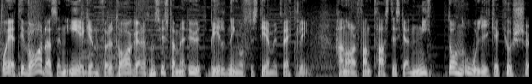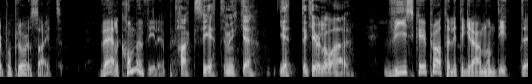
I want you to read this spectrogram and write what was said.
och är till vardags en egenföretagare som sysslar med utbildning och systemutveckling. Han har fantastiska 19 olika kurser på Pluralsight. Välkommen Filip! Tack så jättemycket! Jättekul att vara här. Vi ska ju prata lite grann om ditt, eh,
